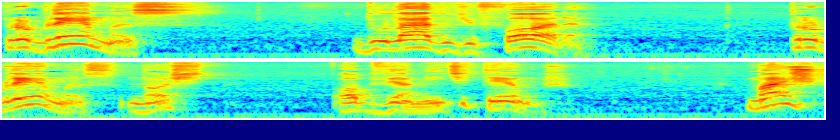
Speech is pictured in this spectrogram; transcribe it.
Problemas do lado de fora, problemas nós obviamente temos. Mas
